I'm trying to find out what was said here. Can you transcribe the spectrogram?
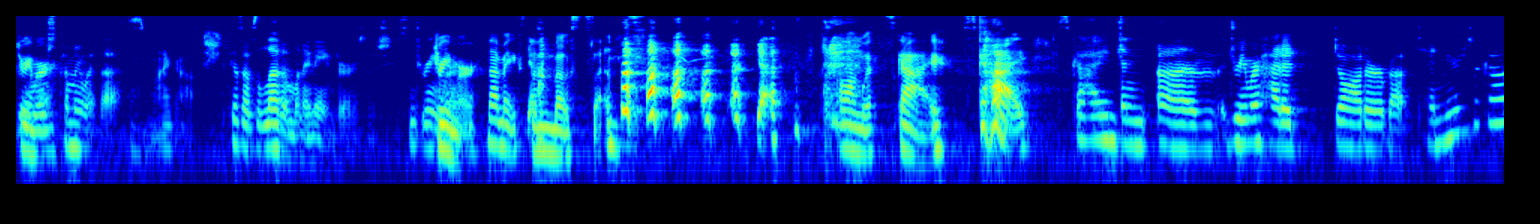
Dreamer. Dreamer's coming with us. Oh my gosh. because I was 11 when I named her, so she's Dreamer. Dreamer. That makes Yeah. the most sense. yes. Along with Sky. Sky. Sky and um, Dreamer had a daughter about 10 years ago.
